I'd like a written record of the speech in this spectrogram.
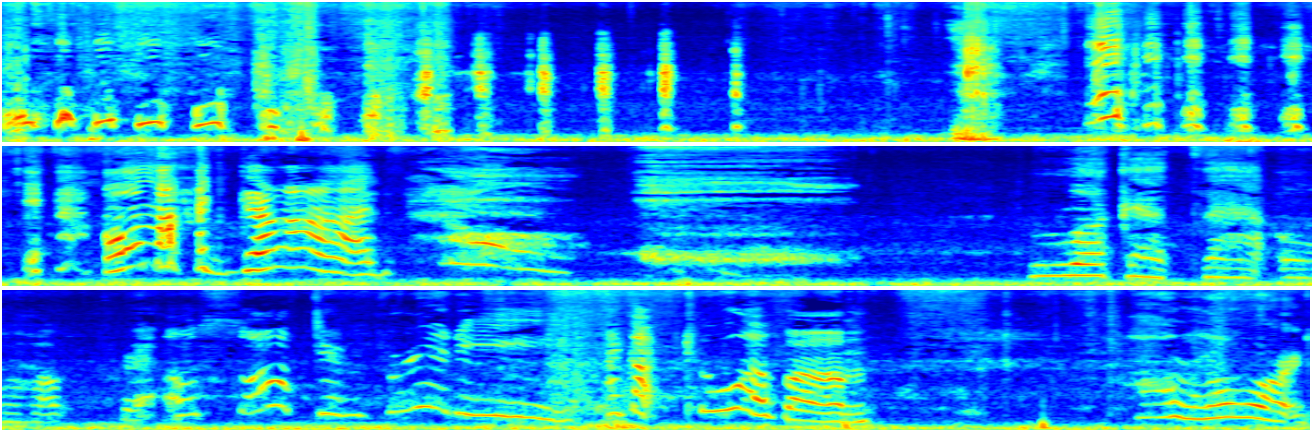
oh my god. Look at that. Oh, how pretty. Oh, soft and pretty. I got two of them. Oh, Lord.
